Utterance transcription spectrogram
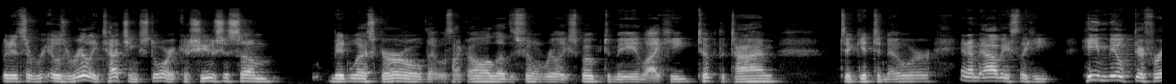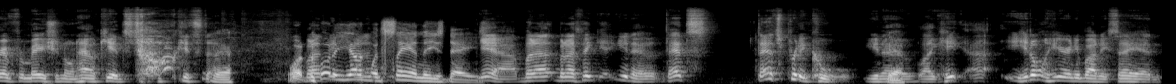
but it's a it was a really touching story because she was just some Midwest girl that was like, "Oh, I love this film. It really spoke to me." Like he took the time to get to know her, and I mean, obviously he he milked her for information on how kids talk and stuff. yeah. What, But I what a young but- one's saying these days. Yeah, but I, but I think you know that's that's pretty cool. You know, Yeah. like he uh, you don't hear anybody saying,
